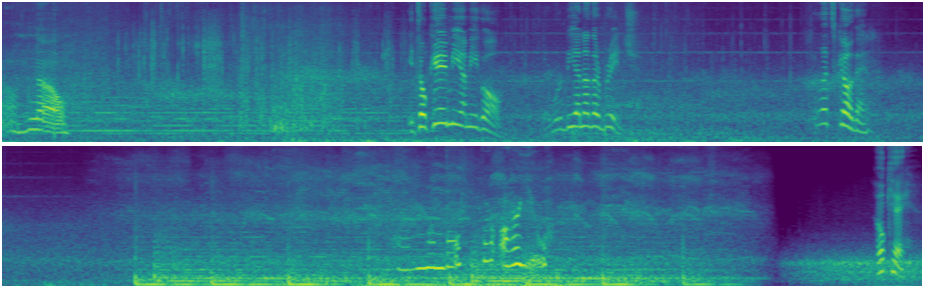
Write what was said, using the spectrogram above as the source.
Oh, no. It's okay, mi amigo. There will be another bridge. Let's go then. Mumble, where are you? Okay.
